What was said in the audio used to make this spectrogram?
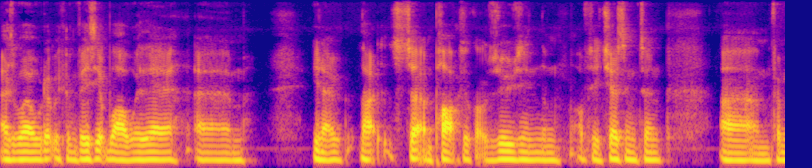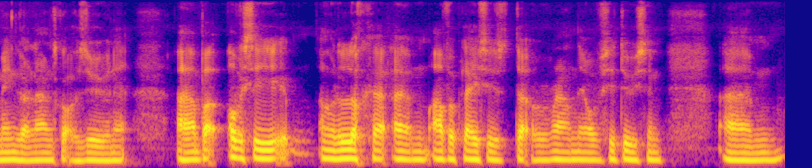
as well that we can visit while we're there. Um, you know, like certain parks have got zoos in them. Obviously, Chessington um, from England's got a zoo in it. Uh, but obviously, I'm going to look at um, other places that are around there. Obviously, do some um,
